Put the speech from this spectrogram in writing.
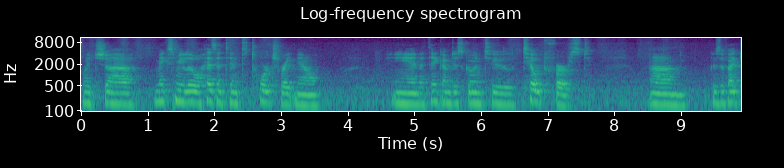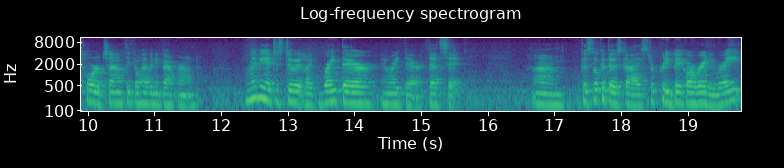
Which uh, makes me a little hesitant to torch right now. And I think I'm just going to tilt first. Because um, if I torch, I don't think I'll have any background. Or maybe I just do it like right there and right there. That's it. Um, because look at those guys. They're pretty big already, right?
